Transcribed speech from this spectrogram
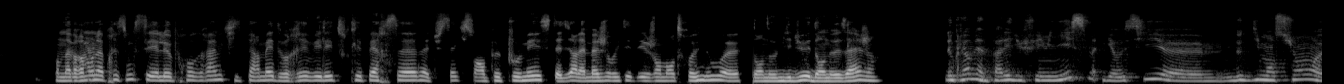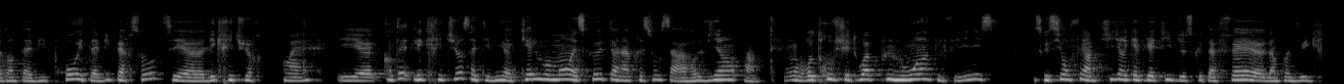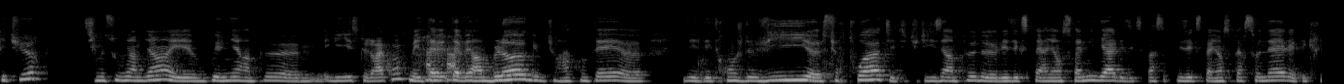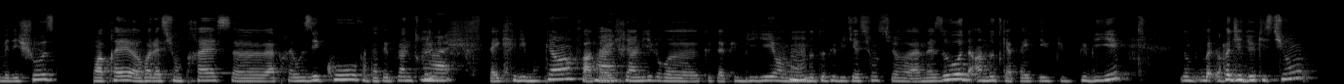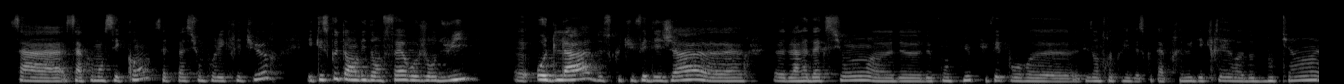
On a vraiment l'impression que c'est le programme qui permet de révéler toutes les personnes, tu sais, qui sont un peu paumées, c'est-à-dire la majorité des gens d'entre nous euh, dans nos milieux et dans nos âges. Donc là, on vient de parler du féminisme. Il y a aussi euh, une autre dimension euh, dans ta vie pro et ta vie perso, c'est l'écriture. Ouais. Et quand l'écriture, ça t'est venu à quel moment? Est-ce que tu as l'impression que ça revient, enfin, on le retrouve chez toi plus loin que le féminisme? Parce que si on fait un petit récapitulatif de ce que tu as fait d'un point de vue écriture, si je me souviens bien, et vous pouvez venir un peu euh, égayer ce que je raconte, mais tu avais, un blog où tu racontais euh, des, tranches de vie euh, sur toi, tu, utilisais un peu les expériences familiales, les, expériences personnelles, et tu écrivais des choses. Bon, après, relations presse, après aux échos, enfin, tu as fait plein de trucs. Tu as écrit des bouquins, enfin, tu as écrit un livre que tu as publié en, mmh. autopublication sur Amazon, un autre qui n'a pas été publié. Donc, bah, en fait, j'ai deux questions. Ça, ça, a commencé quand, cette passion pour l'écriture? Et qu'est-ce que tu as envie d'en faire aujourd'hui, euh, au-delà de ce que tu fais déjà, euh, euh, de la rédaction de, contenu que tu fais pour tes entreprises? Est-ce que tu as prévu d'écrire d'autres bouquins?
